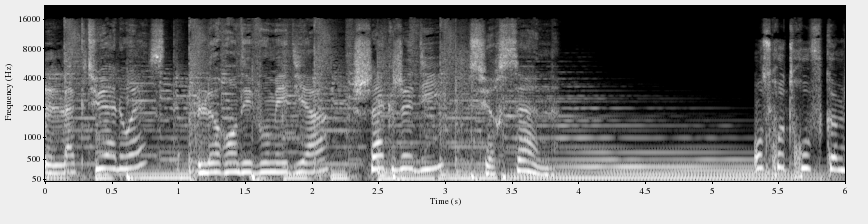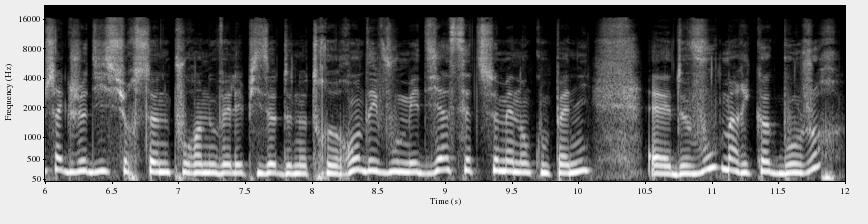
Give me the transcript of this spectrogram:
L'actu à l'Ouest, le rendez-vous média, chaque jeudi sur Sun. On se retrouve comme chaque jeudi sur Sun pour un nouvel épisode de notre rendez-vous média, cette semaine en compagnie euh, de vous, Marie Coq, bonjour.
